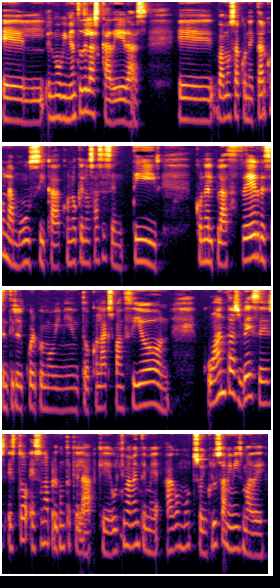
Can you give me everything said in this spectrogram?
el, movimiento de las caderas, eh, vamos a conectar con la música, con lo que nos hace sentir, con el placer de sentir el cuerpo en movimiento, con la expansión. ¿Cuántas veces, esto es una pregunta que, la, que últimamente me hago mucho, incluso a mí misma, de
